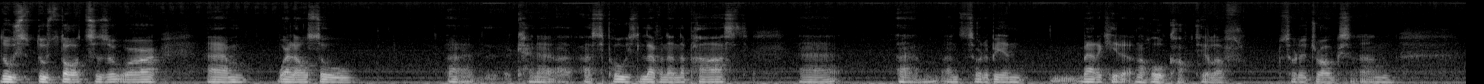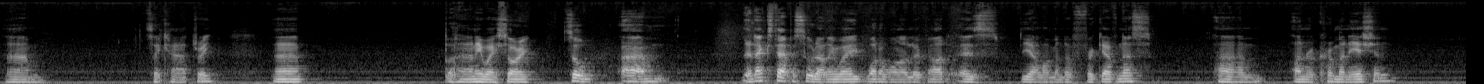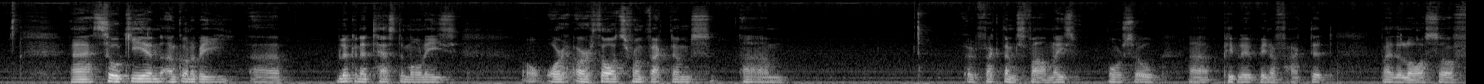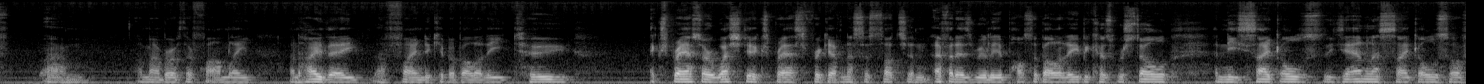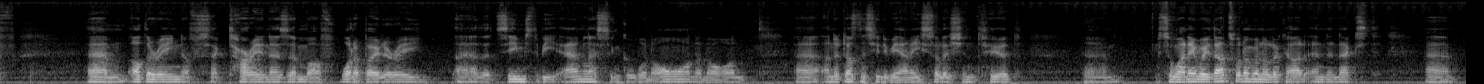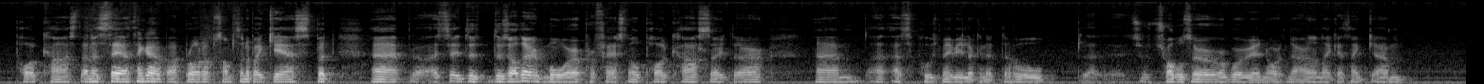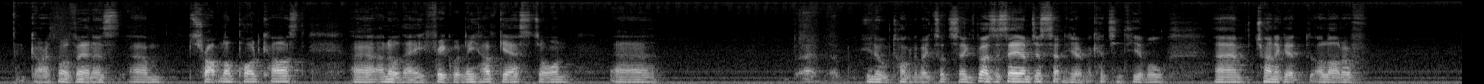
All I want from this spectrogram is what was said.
those those thoughts as it were um, while also uh, kind of I suppose living in the past uh, um, and sort of being medicated on a whole cocktail of sort of drugs and um, psychiatry. Uh, but anyway, sorry. So um, the next episode, anyway, what I want to look at is the element of forgiveness um, and recrimination. Uh, so again, I'm going to be uh, looking at testimonies or, or, thoughts from victims, um, victims' families, more so uh, people who've been affected by the loss of um, a member of their family and how they have found the capability to express or wish to express forgiveness as such, and if it is really a possibility, because we're still in these cycles, these endless cycles of um, othering, of sectarianism, of whataboutery, uh, that seems to be endless and going on and on, uh, and there doesn't seem to be any solution to it. Um, so anyway, that's what I'm going to look at in the next uh, podcast. And I say, I think I, I, brought up something about guests, but uh, I said there's other more professional podcasts out there. Um, I, I, suppose maybe looking at the whole uh, sort of troubles or where we're in Northern Ireland. Like I think um, Garth Mulvenna's um, Shrapnel podcast. Uh, I know they frequently have guests on. Uh, uh, you know, talking about such things. But as I say, I'm just sitting here at my kitchen table, um, trying to get a lot of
